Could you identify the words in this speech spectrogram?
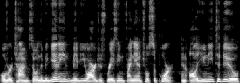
over time. So in the beginning, maybe you are just raising financial support, and all you need to do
